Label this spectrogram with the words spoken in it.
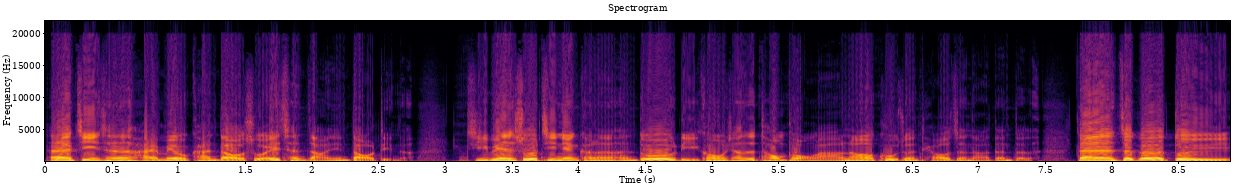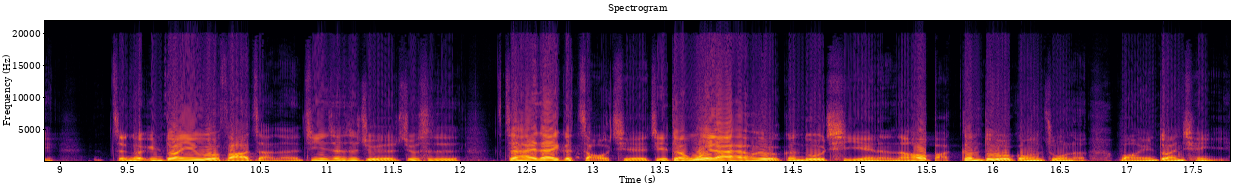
但是经济层还没有看到说，哎，成长已经到顶了。即便说今年可能很多利空，像是通膨啊，然后库存调整啊等等，但是这个对于整个云端业务的发展呢，经济层是觉得就是。这还在一个早期的阶段，未来还会有更多企业呢，然后把更多的工作呢往云端迁移，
